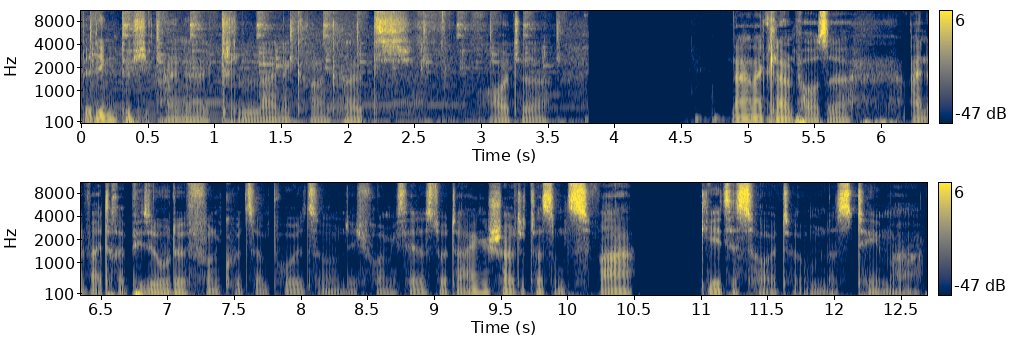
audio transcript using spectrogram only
Bedingt durch eine kleine Krankheit heute nach einer kleinen Pause eine weitere Episode von Kurzer Impuls und ich freue mich sehr, dass du heute eingeschaltet hast und zwar geht es heute um das Thema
